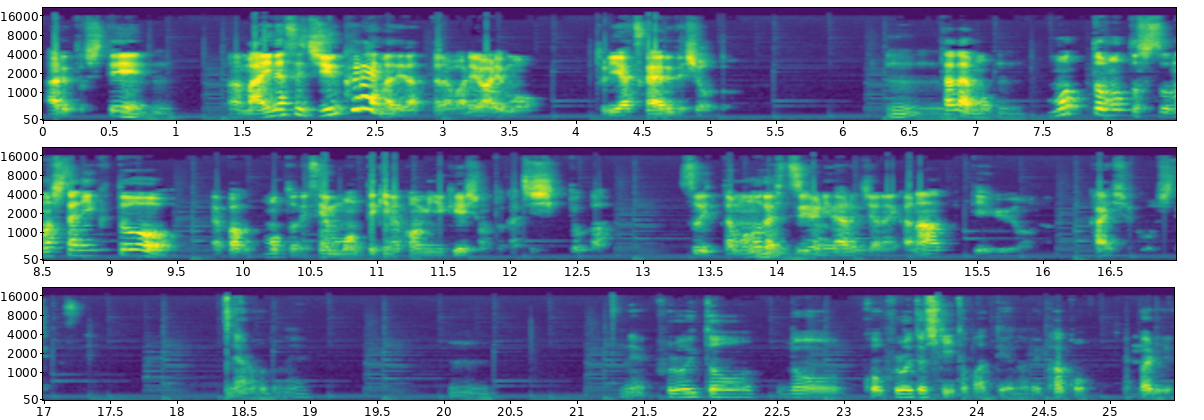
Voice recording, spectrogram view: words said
あるとして、うんうんまあ、マイナス10くらいまでだったら我々も取り扱えるでしょうと。うんうんうん、ただもうんもっともっとその下に行くと、やっぱもっとね、専門的なコミュニケーションとか知識とか、そういったものが必要になるんじゃないかなっていうような解釈をしてますね。なるほどね。うん。ね、フロイトの、こう、フロイト式とかっていうので過去、やっぱり、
